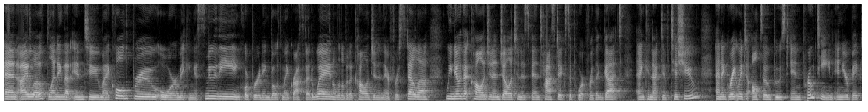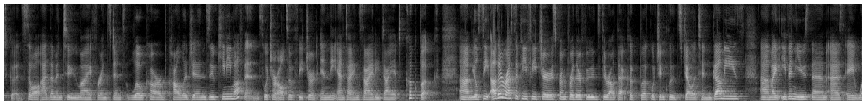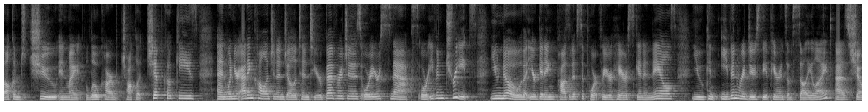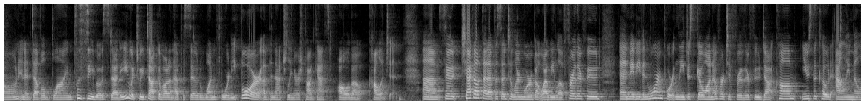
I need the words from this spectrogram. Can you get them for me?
And I love blending that into my cold brew or making a smoothie, incorporating both my grass fed whey and a little bit of collagen in there for Stella. We know that collagen and gelatin is fantastic support for the gut and connective tissue, and a great way to also boost in protein in your baked goods. So I'll add them into my, for instance, low carb collagen zucchini muffins, which are also featured in the anti anxiety diet cookbook. Um, you'll see other recipe features from Further Foods throughout that cookbook, which includes gelatin gummies. Um, I even use them as a welcomed chew in my low carb chocolate chip cookies. And when you're adding collagen and gelatin to your beverages or your snacks or even treats, you know that you're getting positive support for your hair, skin, and nails. You can even reduce the appearance of cellulite, as shown in a double blind placebo study, which we talk about on episode 144 of the Naturally Nourished podcast, all about collagen. Um, so check out that episode to learn more about why we love Further Food. And maybe even more importantly, just go on over to furtherfood.com, use the code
